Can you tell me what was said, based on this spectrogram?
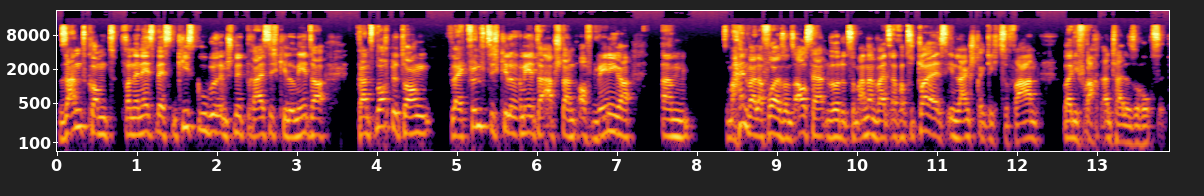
Sand kommt von der nächstbesten Kiesgrube im Schnitt 30 Kilometer, Transportbeton vielleicht 50 Kilometer Abstand, oft weniger. Ähm, zum einen, weil er vorher sonst aushärten würde, zum anderen, weil es einfach zu teuer ist, ihn langstreckig zu fahren, weil die Frachtanteile so hoch sind.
